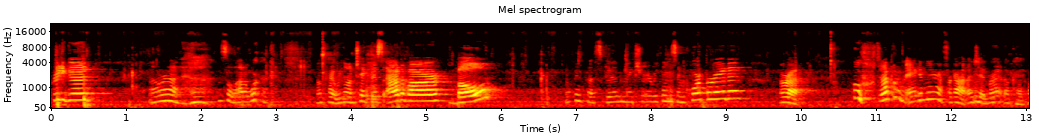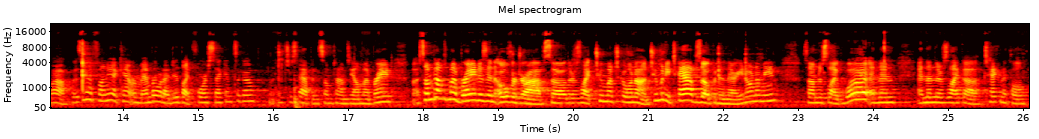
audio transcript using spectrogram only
pretty good. All right. This is a lot of work. Okay, we're going to take this out of our bowl. I think that's good. Make sure everything's incorporated. All right. Did I put an egg in there? I forgot. I did, right? Okay, wow. Isn't that funny? I can't remember what I did like four seconds ago. It just happens sometimes, y'all. My brain, uh, sometimes my brain is in overdrive, so there's like too much going on. Too many tabs open in there, you know what I mean? So I'm just like, what? And then, and then there's like a technical,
